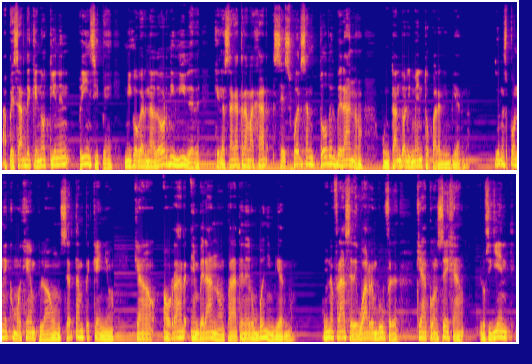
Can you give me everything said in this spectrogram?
a pesar de que no tienen príncipe, ni gobernador, ni líder que las haga trabajar, se esfuerzan todo el verano juntando alimento para el invierno. Dios nos pone como ejemplo a un ser tan pequeño que ahorrar en verano para tener un buen invierno. Hay una frase de Warren Buffett que aconseja lo siguiente,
